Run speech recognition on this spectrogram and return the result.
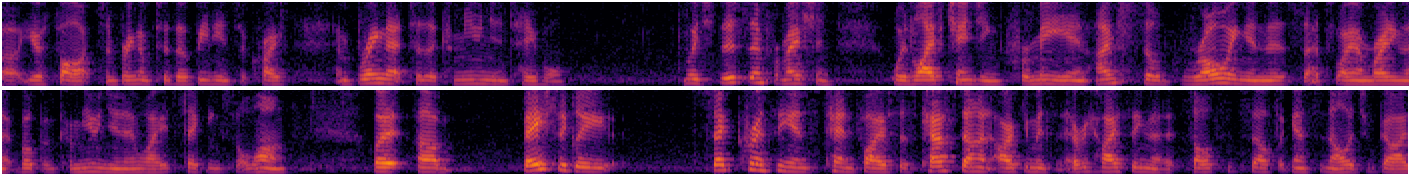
uh, your thoughts and bring them to the obedience of Christ and bring that to the communion table. Which this information was life changing for me, and I'm still growing in this. That's why I'm writing that book on communion and why it's taking so long. But um, basically, 2 Corinthians 10:5 says, "Cast down arguments and every high thing that exalts itself against the knowledge of God,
